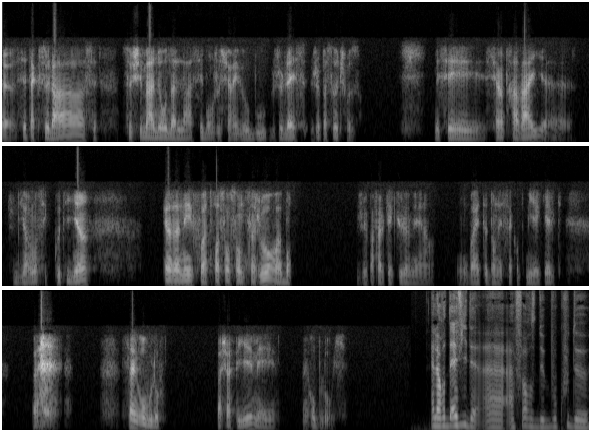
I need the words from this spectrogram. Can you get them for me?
euh, cet axe-là, ce, schéma neuronal-là, c'est bon, je suis arrivé au bout, je laisse, je passe à autre chose. Mais c'est un travail, euh, je dis vraiment, c'est quotidien. 15 années fois 365 jours, euh, bon, je vais pas faire le calcul, mais on va être dans les 50 000 et quelques. c'est un gros boulot. Pas cher payé, mais un gros boulot, oui. Alors David, à, force de beaucoup de,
